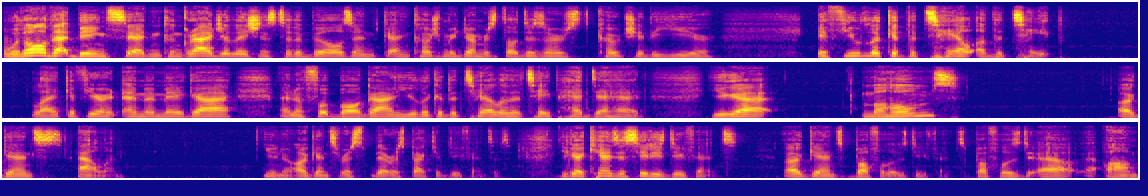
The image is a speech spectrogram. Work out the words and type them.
with all that being said, and congratulations to the Bills, and, and Coach McDermott still deserves Coach of the Year. If you look at the tale of the tape, like if you're an MMA guy and a football guy, and you look at the tale of the tape head to head, you got Mahomes against Allen, you know, against res- their respective defenses. You got Kansas City's defense against Buffalo's defense. Buffalo's uh, um,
